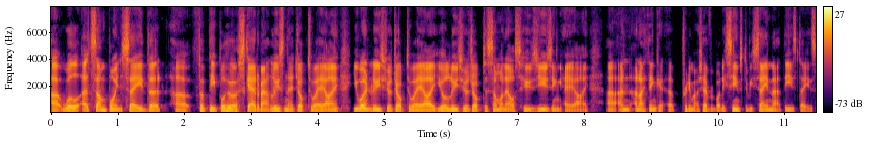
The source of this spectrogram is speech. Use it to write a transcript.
uh, will at some point say that uh, for people who are scared about losing their job to AI, you won't lose your job to AI, you'll lose your job to someone else who's using AI. Uh, and, and I think uh, pretty much everybody seems to be saying that these days.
